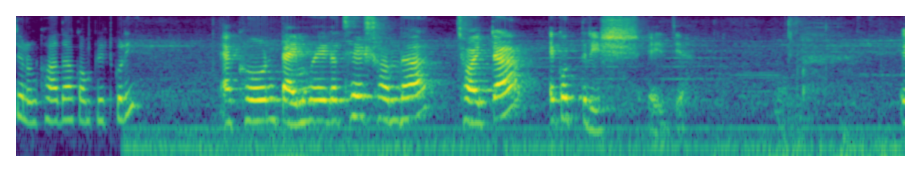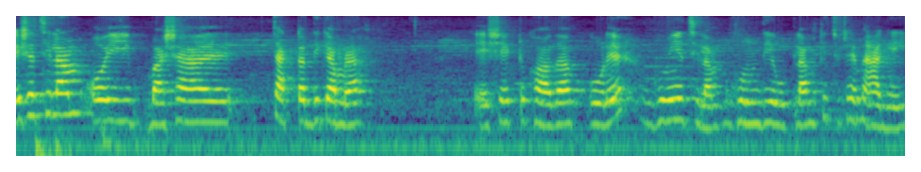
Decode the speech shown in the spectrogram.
চলুন, খাওয়া দাওয়া কমপ্লিট করি। এখন টাইম হয়ে গেছে সন্ধ্যা ছয়টা একত্রিশ, এই যে। এসেছিলাম ওই বাসায় চারটার দিকে আমরা। এসে একটু খাওয়া দাওয়া করে ঘুমিয়েছিলাম, ঘুম দিয়ে উঠলাম কিছু টাইম আগেই।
